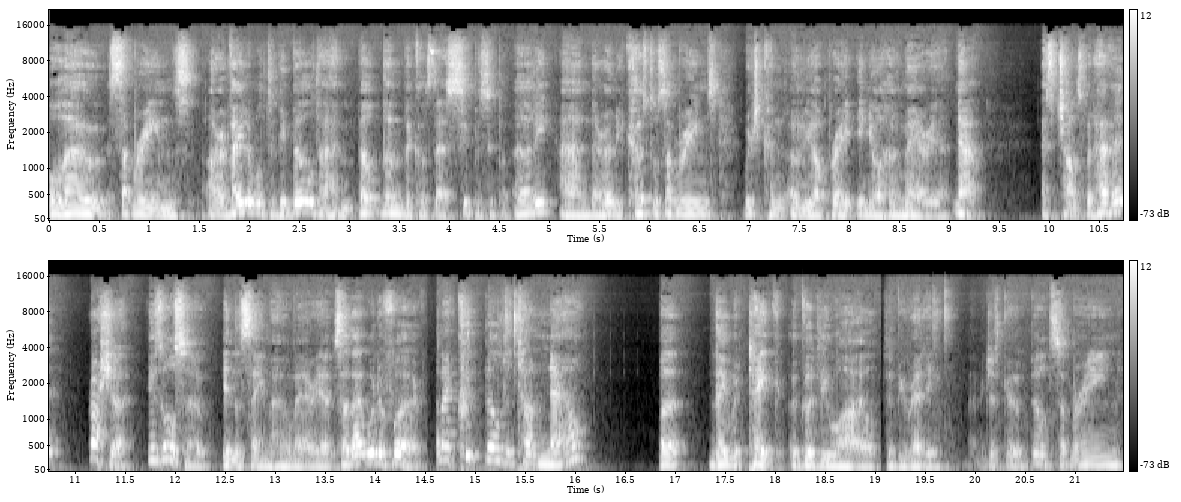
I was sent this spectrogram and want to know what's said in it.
Although submarines are available to be built, I haven't built them because they're super, super early and they're only coastal submarines which can only operate in your home area. Now, as chance would have it, Russia is also in the same home area, so that would have worked. And I could build a ton now, but they would take a goodly while to be ready. Let me just go build submarine,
